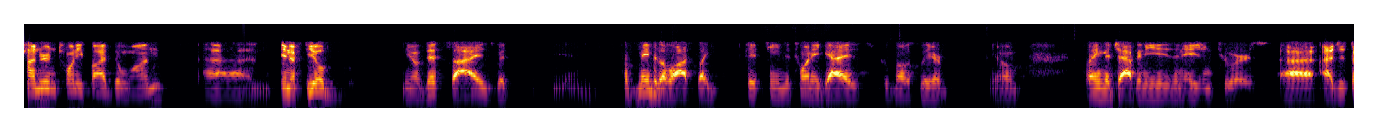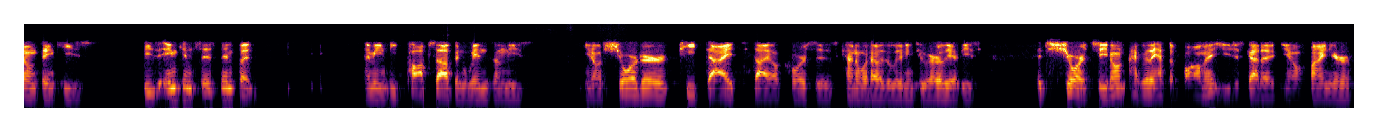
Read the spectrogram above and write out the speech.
125 to one uh, in a field, you know, this size with maybe the last like 15 to 20 guys who mostly are, you know, playing the Japanese and Asian tours. Uh, I just don't think he's he's inconsistent, but I mean he pops up and wins on these you know shorter Pete Dye style courses. Kind of what I was alluding to earlier. These it's short, so you don't really have to bomb it. You just got to you know find your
